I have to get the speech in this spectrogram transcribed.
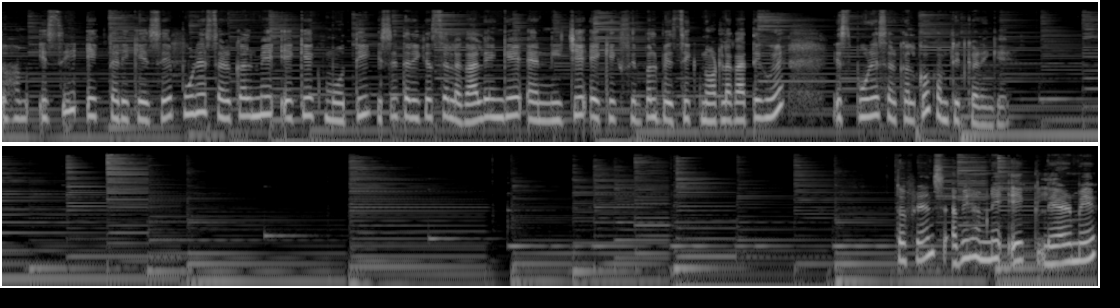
तो हम इसी एक तरीके से पूरे सर्कल में एक एक मोती इसी तरीके से लगा लेंगे एंड नीचे एक एक सिंपल बेसिक नॉट लगाते हुए इस पूरे सर्कल को कंप्लीट करेंगे। तो फ्रेंड्स अभी हमने एक लेयर में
